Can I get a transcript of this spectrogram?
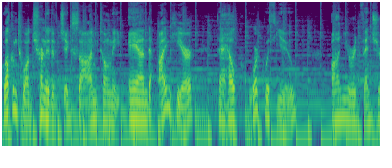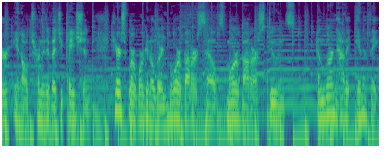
Welcome to Alternative Jigsaw. I'm Tony, and I'm here to help work with you on your adventure in alternative education. Here's where we're going to learn more about ourselves, more about our students, and learn how to innovate.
